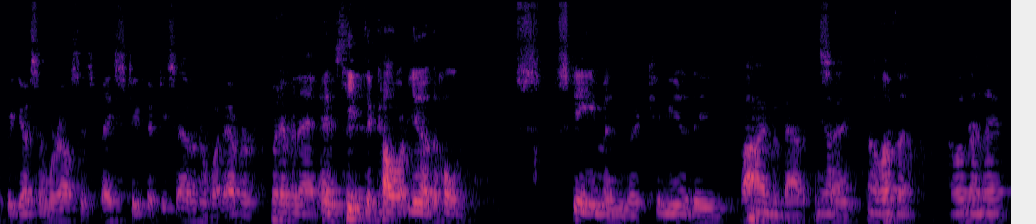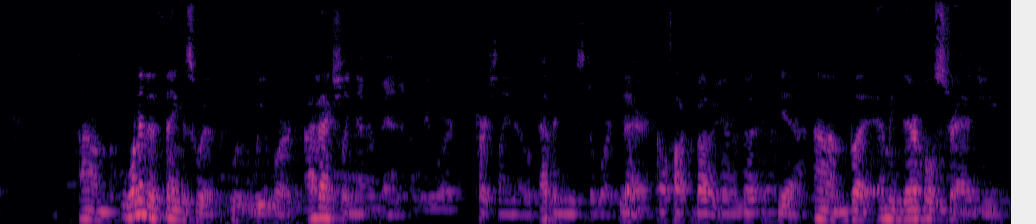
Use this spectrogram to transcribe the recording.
if we go somewhere else, it's base 257 or whatever Whatever that and is. keep the color, you know, the whole scheme and the community vibe Mhm. about it the Yeah. same. I love that. I love that name. Um, one of the things with with WeWork, I've actually never been in a WeWork personally. I know Evan used to work Yeah, there. I'll talk about it here in a bit. Yeah. Yeah, um, but I mean, their whole strategy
